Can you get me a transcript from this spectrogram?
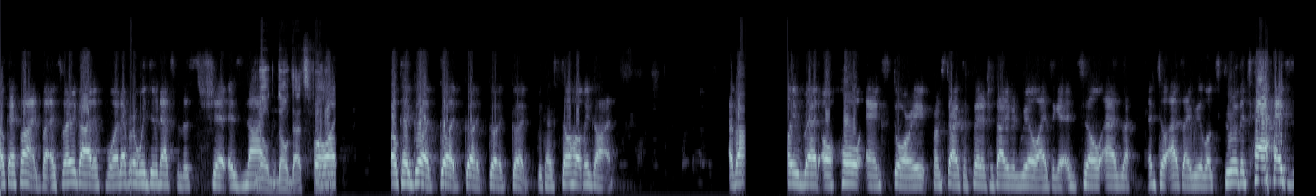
okay, fine. But I swear to God, if whatever we do next for this shit is not No, no, that's fine. Okay, good, good, good, good, good. Because so help me God. I've already read a whole angst story from start to finish without even realizing it until as until as I relooked through the tags.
